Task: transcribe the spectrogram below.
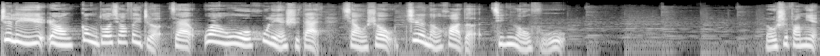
致力于让更多消费者在万物互联时代享受智能化的金融服务。楼市方面，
